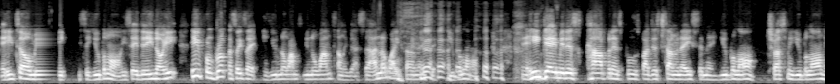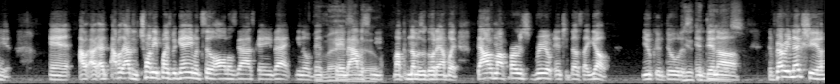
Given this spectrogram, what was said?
he told me, he said, you belong. He said, did he know he he from Brooklyn? So he said, you know I'm you know why I'm telling you. I said, I know why you're telling me. He said, you belong. And he gave me this confidence boost by just telling me that. He said, man, you belong. Trust me, you belong here. And I, I, I was averaging 20 points per game until all those guys came back. You know, Vince Amazing, came back. Obviously, my numbers would go down, but that was my first real introduction. Like, yo, you can do this. You and then uh, the very next year,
